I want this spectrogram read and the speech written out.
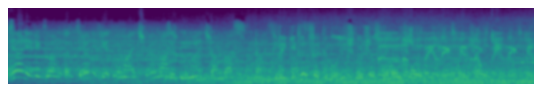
Взяли ребенка, трех лет мальчик, забери Донбасс. Да и Гитлер, кстати, был лично очень Это наш постоянный эксперт. Постоянный эксперт.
